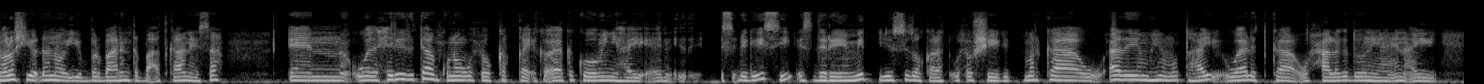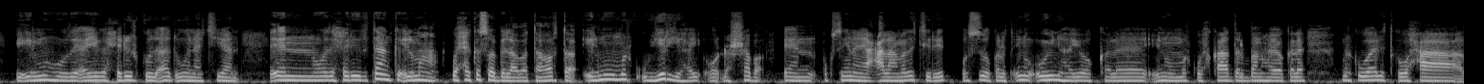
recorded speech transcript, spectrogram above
noloshii o dhan iyo barbaarinta ba adkaanaysa wada xiriiritaankuna wuxuu ka kooban yahay isdhegeysi isdareemid iyo sidoo kale wuxu sheegid. Marka aadaya muhiim u tahay waalidka waxaa laga doonayaa in ay ilmahooda ayaga xiriirkooda aada u wanaajiyaan. Wada xiriiritaanka ilmaha waxay ka soo bilaabataa horta ilmuhu marka uu yaryahay oo dhashaba ogsiinaya calaamado jireed oo sidoo kale inuu oynahayo oo kale inuu marka wax kaa dalbanahayo oo kale marka waalidka waxaa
